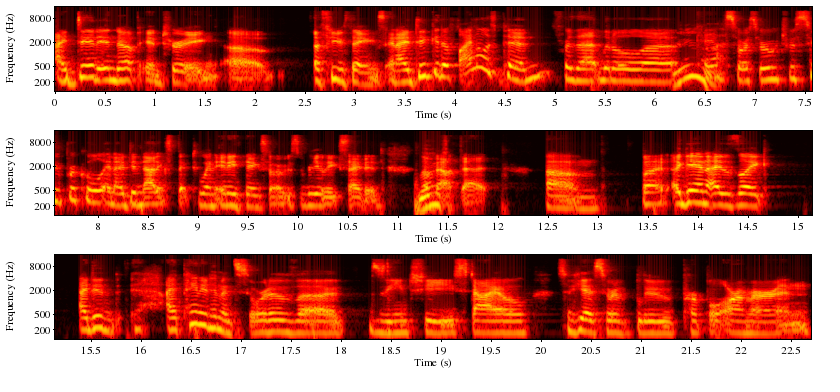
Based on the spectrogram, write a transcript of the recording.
I did end up entering um a few things and I did get a finalist pin for that little uh, Yeah. chaos sorcerer which was super cool and I did not expect to win anything so I was really excited Nice. about that um but again I was like I did I painted him in sort of a Tzeentchy style so he has sort of blue purple armor and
